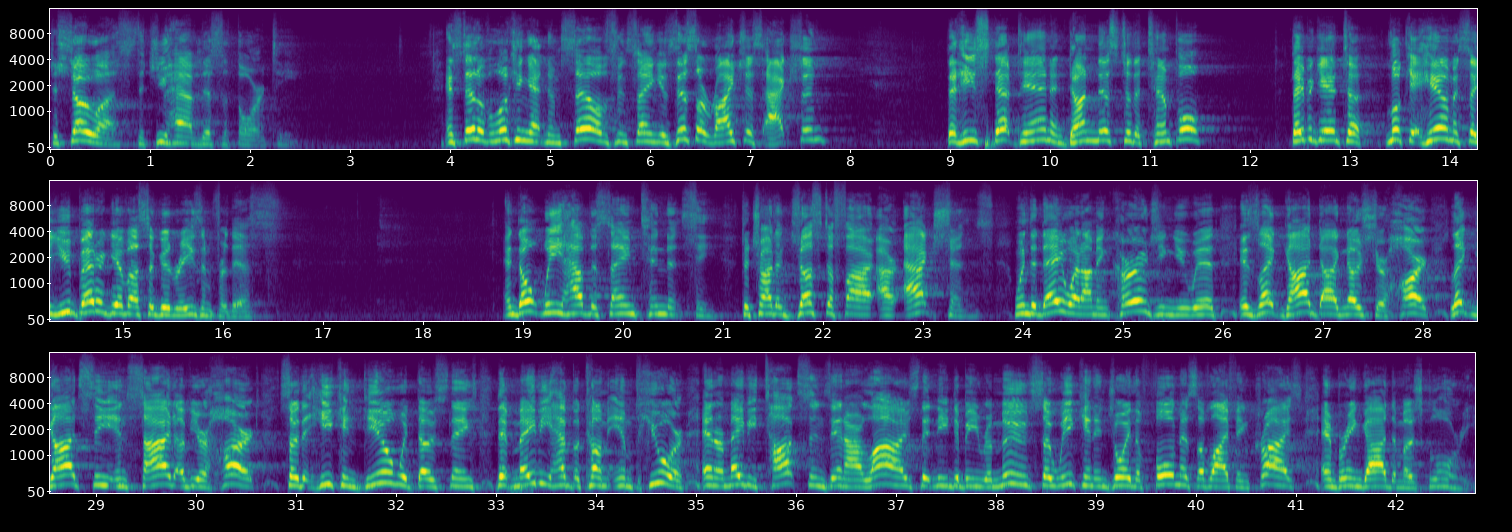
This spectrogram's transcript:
to show us that you have this authority? Instead of looking at themselves and saying, Is this a righteous action? That he stepped in and done this to the temple? They began to look at him and say, You better give us a good reason for this. And don't we have the same tendency to try to justify our actions When today, what I'm encouraging you with is let God diagnose your heart. Let God see inside of your heart so that He can deal with those things that maybe have become impure and are maybe toxins in our lives that need to be removed so we can enjoy the fullness of life in Christ and bring God the most glory.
